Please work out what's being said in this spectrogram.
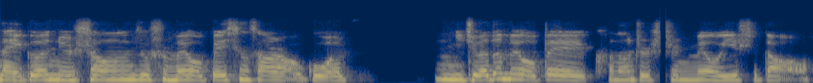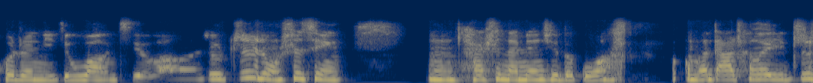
哪个女生就是没有被性骚扰过。你觉得没有被，可能只是你没有意识到，或者你已经忘记了。就这种事情，嗯，还是男编剧的锅。我们达成了一致。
